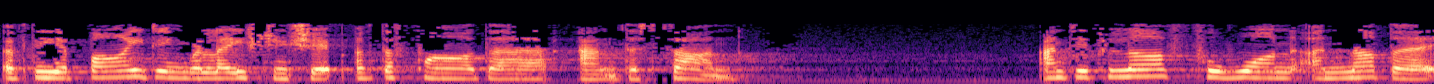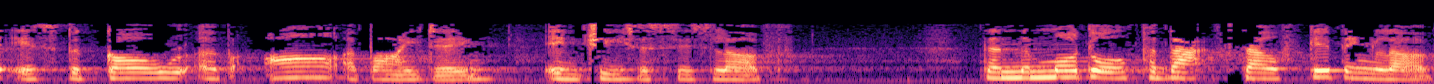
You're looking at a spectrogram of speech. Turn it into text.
of the abiding relationship of the Father and the Son. And if love for one another is the goal of our abiding in Jesus' love, then the model for that self giving love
